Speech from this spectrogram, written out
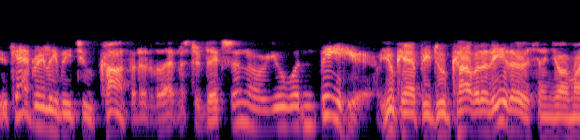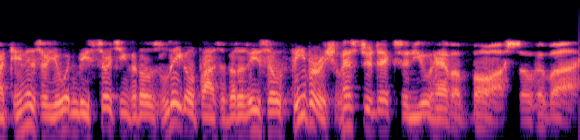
You can't really be too confident of that, Mr. Dixon, or you wouldn't be here. You can't be too confident either, Senor Martinez, or you wouldn't be searching for those legal possibilities so feverishly. Mr. Dixon, you have a boss, so have I.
